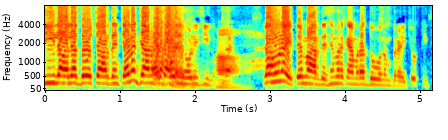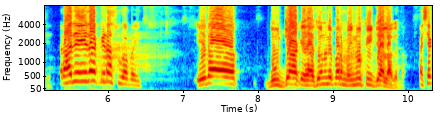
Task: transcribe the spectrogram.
ਜੀ ਲਾ ਲਿਆ 2-4 ਦਿਨ ਚ ਹੈ ਨਾ ਜਾਨਵਰ ਹੌਲੀ। ਹੌਲੀ ਜੀ ਲਾਉਂਦਾ। ਲੈ ਹੁਣ ਇੱਥੇ ਮਾਰਦੇ ਸੀ ਮੇਰਾ ਕੈਮਰਾ ਦੋ ਨੰਬਰ ਆਈ ਝੋਟੀ ਤੇ। ਰਾਜੇ ਇਹਦਾ ਕਿਹੜਾ ਸੂਆ ਬਾਈ? ਇਹਦਾ ਦੂਜਾ ਕਿਹਾ ਸੀ ਉਹਨਾਂ ਨੇ ਪਰ ਮੈਨੂੰ ਤੀਜਾ ਲੱਗਦਾ। ਅੱਛਾ।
